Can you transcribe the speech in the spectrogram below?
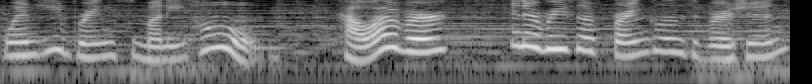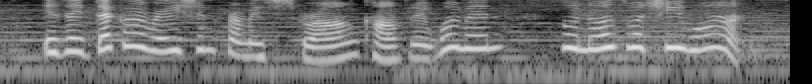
when he brings money home. However, in Aretha Franklin's version, is a declaration from a strong, confident woman who knows what she wants,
